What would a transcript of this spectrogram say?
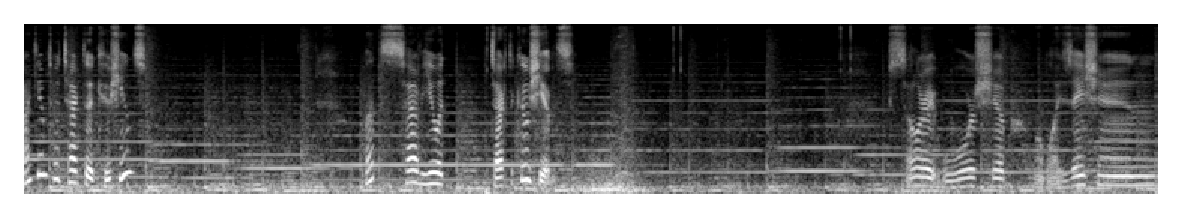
Can... I get him to attack the Kushians? Let's have you attack the Kushians. Accelerate warship mobilization.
